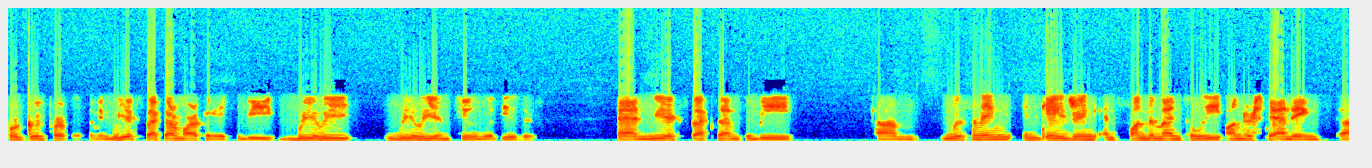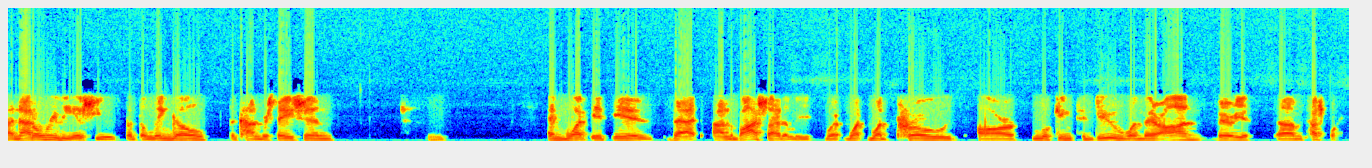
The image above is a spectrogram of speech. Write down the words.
for good purpose. I mean, we expect our marketers to be really, really in tune with users. And we expect them to be um, listening, engaging, and fundamentally understanding uh, not only the issues, but the lingo, the conversation, and what it is that on the Bosch side, at least, what, what, what pros are looking to do when they're on various um, touch points.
